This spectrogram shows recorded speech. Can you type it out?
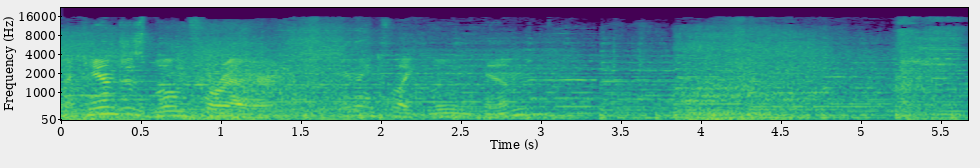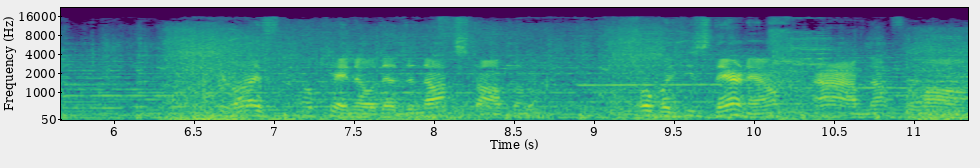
I can't just bloom forever. You Maybe to, like, bloom him? Survive. Okay, no, that did not stop him. Oh, but he's there now. Ah, not for long.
